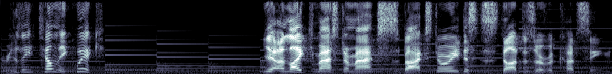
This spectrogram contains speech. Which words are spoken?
Really? Tell me, quick! Yeah, unlike Master Max's backstory, this does not deserve a cutscene.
